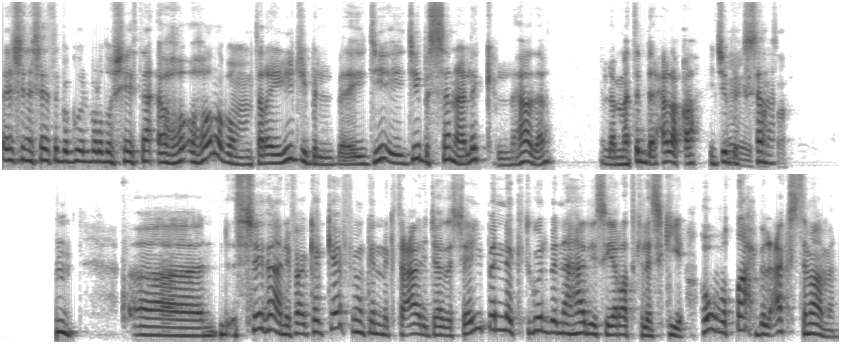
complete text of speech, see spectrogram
إيش نسيت بقول برضو شيء ثاني هوربوم ترى يجي بال... يجي يجيب السنة لك هذا. لما تبدأ الحلقة يجيب لك إيه، سنة. صح. آه شيء ثاني فكيف يمكن إنك تعالج هذا الشيء؟ بإنك تقول بأن هذه سيارات كلاسيكية. هو طاح بالعكس تماما.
